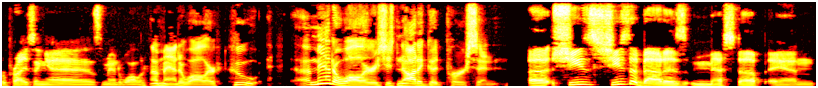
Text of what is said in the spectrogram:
Reprising as Amanda Waller. Amanda Waller, who Amanda Waller is just not a good person. Uh, she's she's about as messed up and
